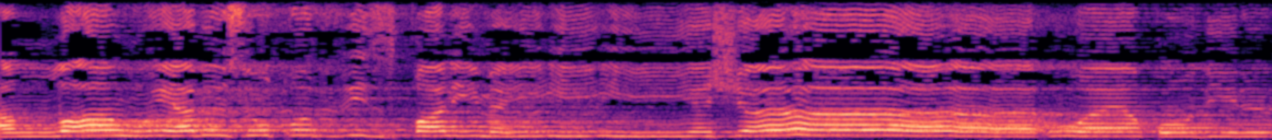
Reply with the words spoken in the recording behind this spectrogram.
الله يبسط الرزق لمن يشاء ويقدر.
